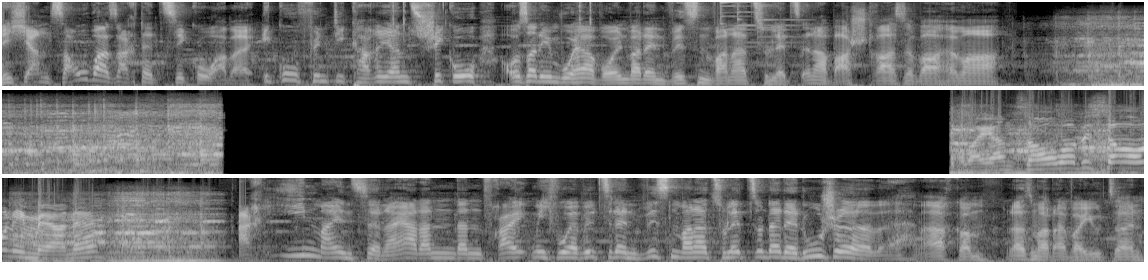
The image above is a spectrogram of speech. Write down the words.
Nicht ganz sauber, sagt der Zicko, aber Icko findet die Karre ganz schicko. Außerdem, woher wollen wir denn wissen, wann er zuletzt in der Waschstraße war, hör mal. Aber ganz sauber bist du auch nicht mehr, ne? Ach, ihn meinst du? Naja, dann, dann frage ich mich, woher willst du denn wissen, wann er zuletzt unter der Dusche... Ach komm, lass mal einfach gut sein.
